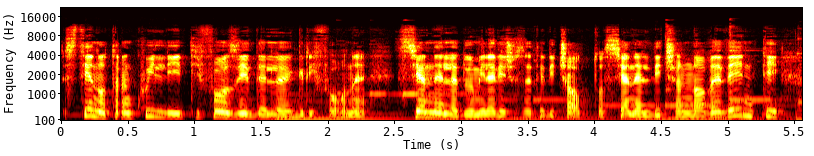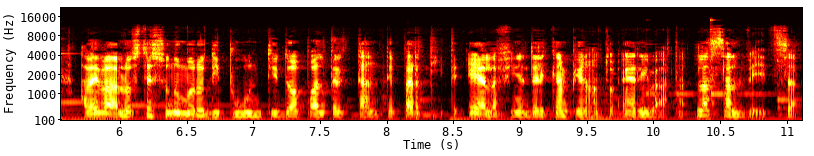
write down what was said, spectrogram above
stiano tranquilli i tifosi del Grifone, sia nel 2017-18 sia nel 19-20 aveva lo stesso numero di punti dopo altrettante partite e alla fine del campionato è arrivata la salvezza.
